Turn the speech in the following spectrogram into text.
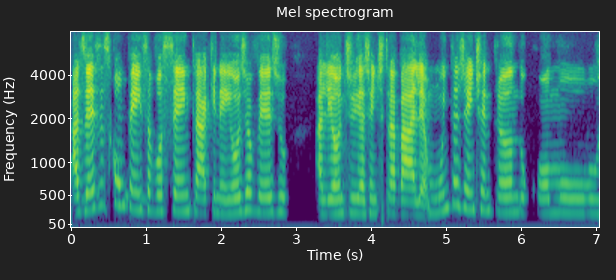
Às vezes compensa você entrar, que nem hoje eu vejo ali onde a gente trabalha, muita gente entrando como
